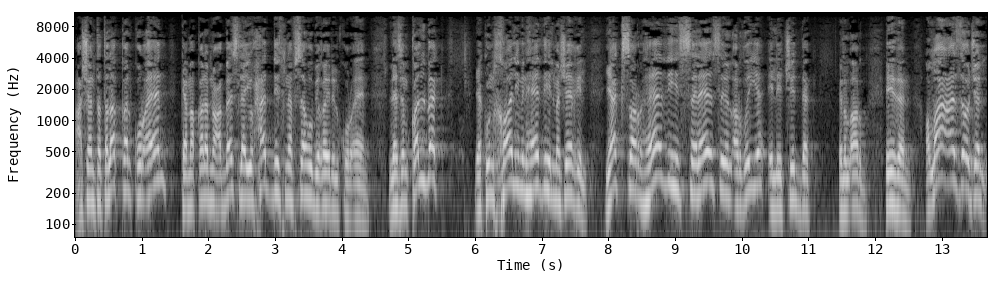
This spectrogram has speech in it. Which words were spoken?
عشان تتلقى القرآن كما قال ابن عباس لا يحدث نفسه بغير القرآن. لازم قلبك يكون خالي من هذه المشاغل يكسر هذه السلاسل الأرضية اللي تشدك إلى الأرض. إذا الله عز وجل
